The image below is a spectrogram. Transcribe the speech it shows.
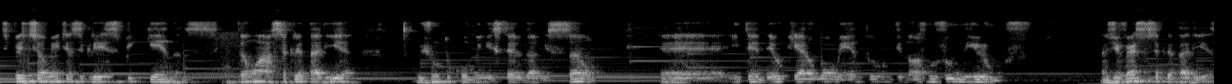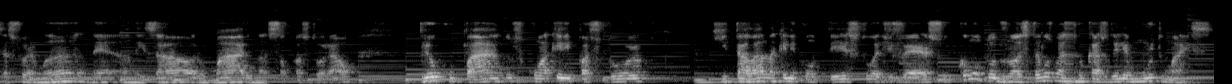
especialmente as igrejas pequenas. Então, a secretaria, junto com o Ministério da Missão, é, entendeu que era o momento de nós nos unirmos nas diversas secretarias, a sua irmã, né, Ana Isaura, o Mário, Nação Pastoral, preocupados com aquele pastor que está lá naquele contexto adverso, como todos nós estamos, mas no caso dele é muito mais.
